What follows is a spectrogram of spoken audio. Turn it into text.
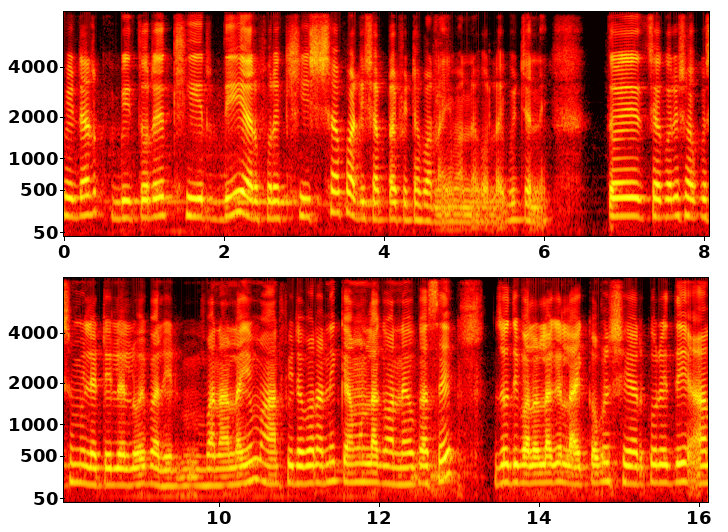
পিঠার ভিতরে ক্ষীর দিই, এরপরে খিসা ফাটি সাপটা পিঠা বানাই মনে করলাই বুঝছেন নি? তো ইচ্ছা করে সব কিছু মিলে টিলে লই বাড়ির বানালাইম, আর পিঠা বানানি কেমন লাগে অনেক কাছে? যদি ভালো লাগে লাইক কমেন্ট শেয়ার করে দিই আর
